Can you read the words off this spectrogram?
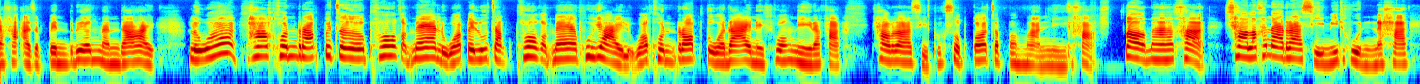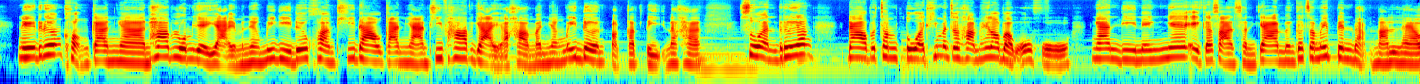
นะคะ อาจจะเป็นเรื่องนั้นได้ หรือว่าพาคนรักไปเจอพ่อกับแม่ หรือว่าไปรู้จักพ่อกับแม่ผู้ใหญ่หรือว่าคนรอบตัวได้ในช่วงนี้นะคะชาวราศีพฤษภก็จะประมาณนี้ค่ะ ต่อมาค่ะ ชาวลัคนาราศีมิถุนนะคะในเรื่องของการงานภาพรวมใหญ่ ๆ มันยังไม่ดีด้วยความที่ดาวการงานที่ภาพใหญ่อะค่ะ มันยังไม่เดินปกตินะคะ ส่วนเรื่อง ดาวประจำตัวที่มันจะทำให้เราแบบโอ้โห งานดีในแง่เอกสารสัญญา มันก็จะไม่เป็นแบบนั้นแล้ว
